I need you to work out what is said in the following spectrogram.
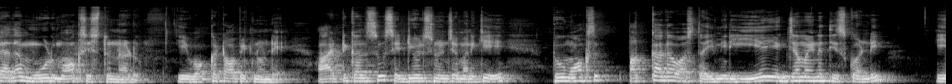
లేదా మూడు మార్క్స్ ఇస్తున్నాడు ఈ ఒక్క టాపిక్ నుండే. ఆర్టికల్స్ షెడ్యూల్స్ నుంచే మనకి టూ మార్క్స్ పక్కాగా వస్తాయి. మీరు ఏ ఎగ్జామ్ అయినా తీసుకోండి. ఈ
